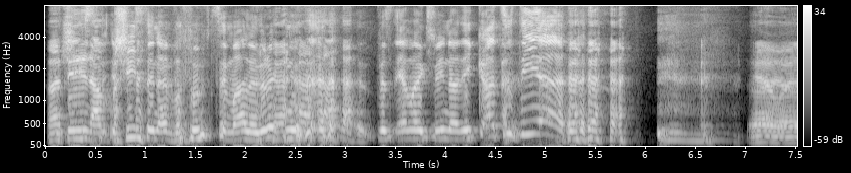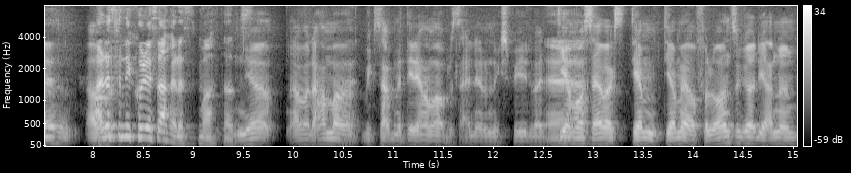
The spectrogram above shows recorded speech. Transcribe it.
Ah, Und den schießt, ab- schießt den einfach 15 Mal in den Rücken, bis er mal geschrien hat, ich gehör zu dir. Jawohl. aber- Aber das finde ich eine coole Sache, dass ihr es gemacht habt. Ja, aber da haben wir, wie gesagt, mit denen haben wir das eine noch nicht gespielt, weil Ja. die haben auch selber, die haben, die haben ja auch verloren sogar, die anderen.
